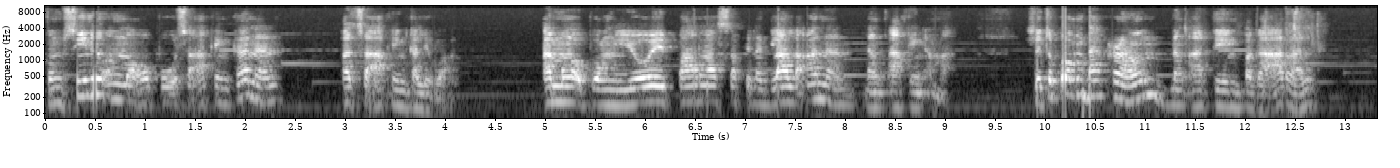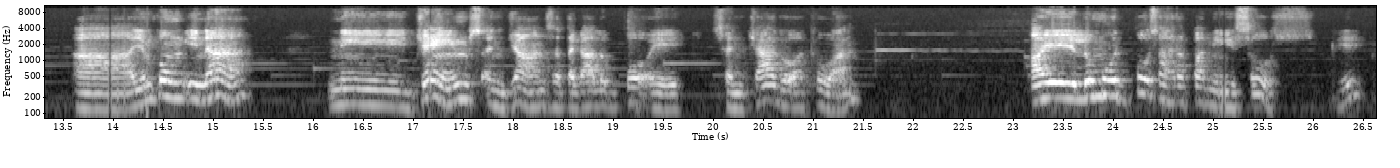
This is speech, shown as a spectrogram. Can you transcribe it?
kung sino ang maupo sa aking kanan at sa aking kaliwa. Ang mga upuang iyo'y para sa pinaglalaanan ng aking ama. So ito po ang background ng ating pag-aaral. Uh, yung pong ina ni James and John sa Tagalog po ay Santiago at Juan ay lumod po sa harapan ni Jesus. Okay?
